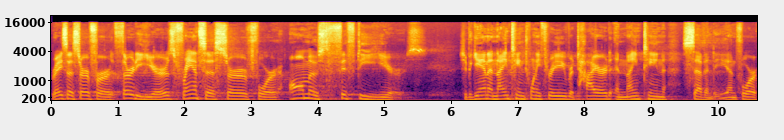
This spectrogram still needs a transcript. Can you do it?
Rasa served for 30 years. Frances served for almost 50 years. She began in 1923, retired in 1970. And for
